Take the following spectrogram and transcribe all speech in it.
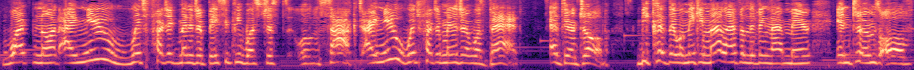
whatnot, I knew which project manager basically was just uh, sacked. I knew which project manager was bad at their job because they were making my life a living nightmare in terms of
